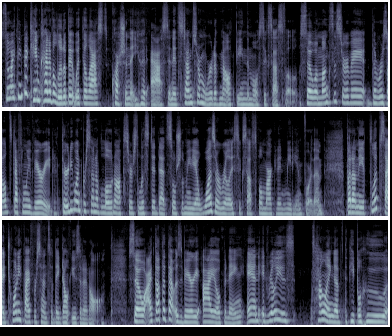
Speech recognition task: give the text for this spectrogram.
So I think that came kind of a little bit with the last question that you had asked, and it stems from word of mouth being the most successful. So amongst the survey, the results definitely varied. 31% of loan officers listed that social media was a really successful marketing medium for them. But on the flip side, 25% said they don't use it at all. So I thought that that was very eye opening, and it really is telling of the people who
